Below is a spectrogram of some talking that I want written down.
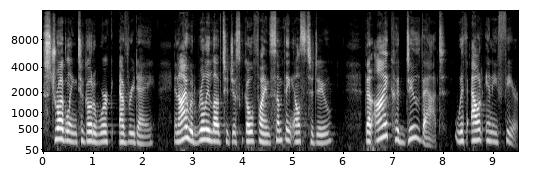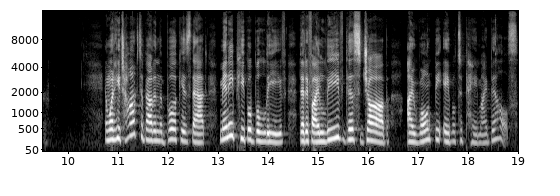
struggling to go to work every day, and I would really love to just go find something else to do, that I could do that without any fear. And what he talked about in the book is that many people believe that if I leave this job, I won't be able to pay my bills.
